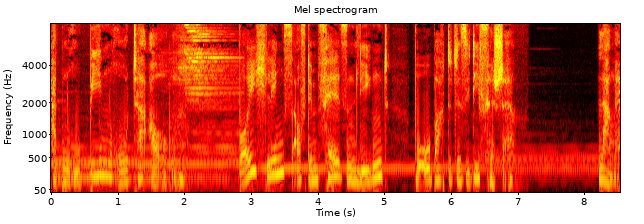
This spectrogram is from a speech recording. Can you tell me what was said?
hatten rubinrote Augen. Bäuchlings auf dem Felsen liegend beobachtete sie die Fische. Lange.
